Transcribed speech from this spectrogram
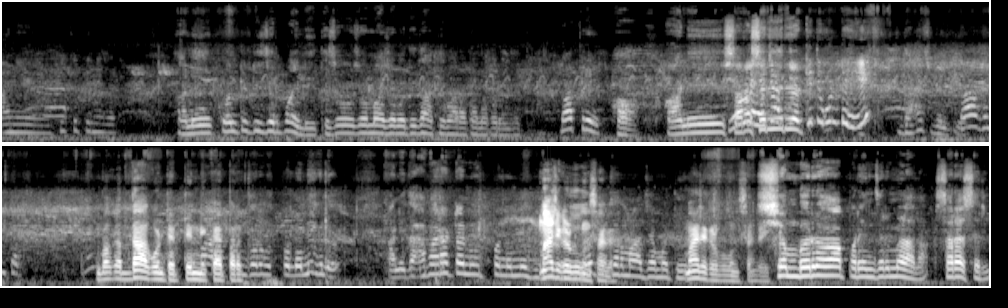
आणि हे किती निघत आणि क्वांटिटी जर पाहिली तर जवळजवळ माझ्यामध्ये दहा ते बारा टनापर्यंत जाते बापरे. हा. आणि सरासरी रेट किती गुंठे ही? दहाच गुंठे. दहा गुंठे. बघा दहा गुंठ्यात त्यांनी काय परत जर उत्पन्न निघलं आणि दहा बारा टन उत्पन्न निघलं माझ्याकडे बघून तर सांगा. जर माझ्या मते माझ्याकडे बघून सांगायचं शंभर पर्यंत जर मिळाला सरासरी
